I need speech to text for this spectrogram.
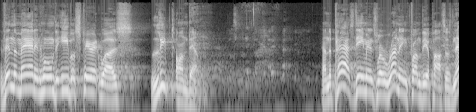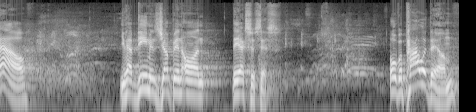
Then the man in whom the evil spirit was leaped on them. In the past, demons were running from the apostles. Now, you have demons jumping on the exorcists, overpowered them,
